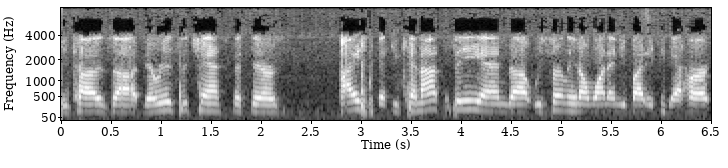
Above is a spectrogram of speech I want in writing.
because uh, there is the chance that there's ice that you cannot see, and uh, we certainly don't want anybody to get hurt.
